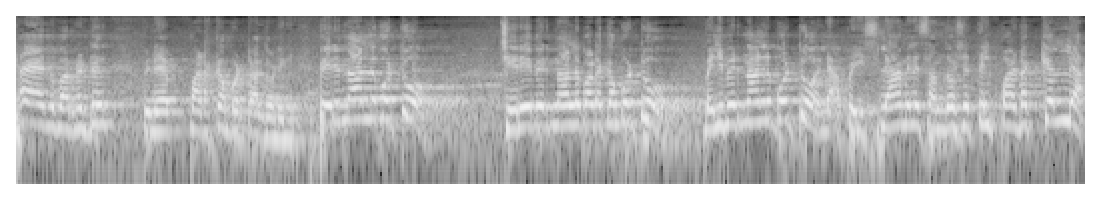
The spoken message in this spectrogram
ഠേ എന്ന് പറഞ്ഞിട്ട് പിന്നെ പടക്കം പൊട്ടാൻ തുടങ്ങി. പെരുന്നാളിന് പൊട്ടുവോ? ചെറിയ പെരുന്നാളിന് പടക്കം പൊട്ടുവോ? വലിയ പെരുന്നാളിന് പൊട്ടുവോ? അല്ല അപ്പൊ ഇസ്ലാമിലെ സന്തോഷത്തിൽ പടക്കല്ല.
